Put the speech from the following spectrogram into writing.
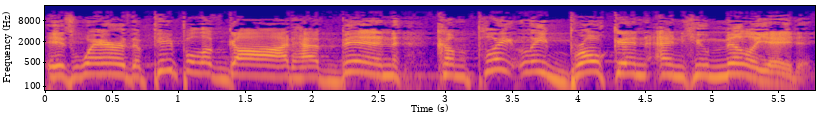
is where the people of God have been completely broken and humiliated.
